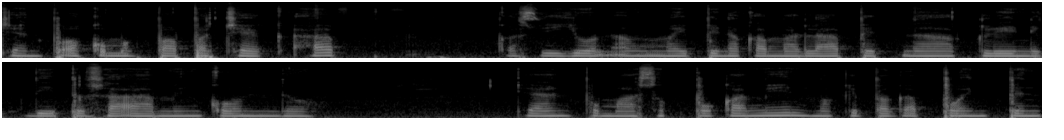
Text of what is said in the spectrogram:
Diyan po ako magpapa-check up kasi yun ang may pinakamalapit na clinic dito sa aming kondo. Diyan, pumasok po kami, makipag-appointment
